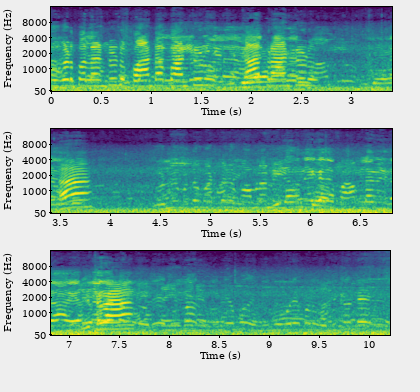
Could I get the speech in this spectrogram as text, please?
కుగడపల్లి అంటుడు పాండప్ప అంటుడు కాప్రా అంటుడు ఆ? ఇలా ఉన్నాయి కదా ఫామ్ల మీద ఎక్కడా ఇదిగో నువ్వు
